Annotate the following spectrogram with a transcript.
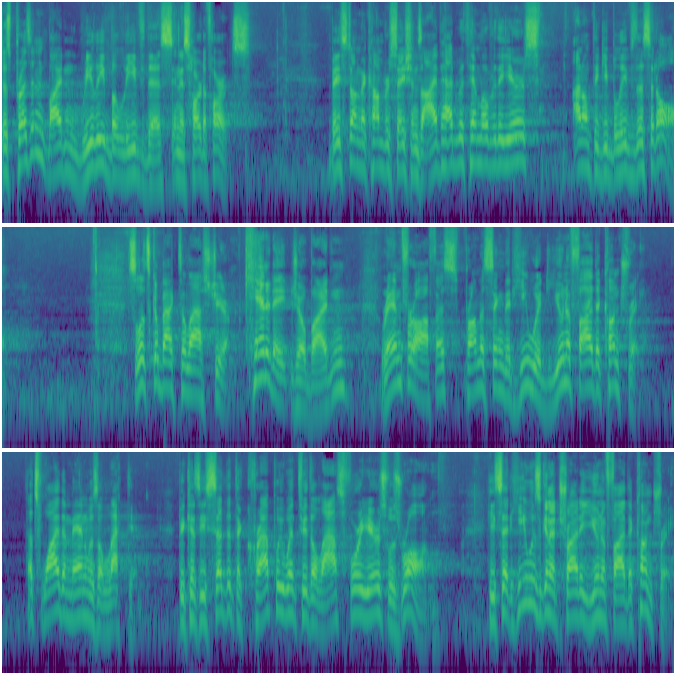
Does President Biden really believe this in his heart of hearts? Based on the conversations I've had with him over the years, I don't think he believes this at all. So let's go back to last year. Candidate Joe Biden ran for office promising that he would unify the country. That's why the man was elected, because he said that the crap we went through the last four years was wrong. He said he was going to try to unify the country.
